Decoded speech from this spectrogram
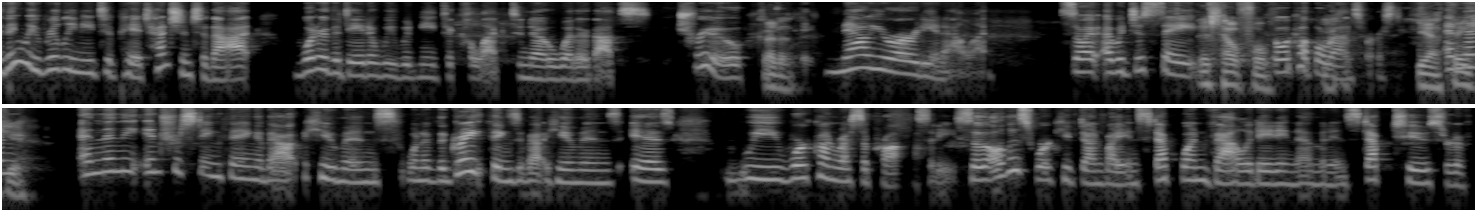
i think we really need to pay attention to that what are the data we would need to collect to know whether that's true Got it. now you're already an ally so i, I would just say It's helpful. go a couple Yeah. rounds first Yeah, and thank then- you. And then the interesting thing about humans, one of the great things about humans is we work on reciprocity. So, all this work you've done by in step one, validating them, and in step two, sort of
